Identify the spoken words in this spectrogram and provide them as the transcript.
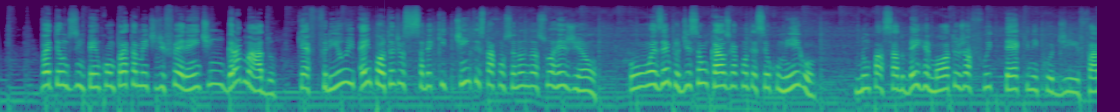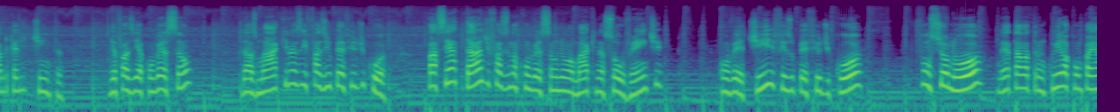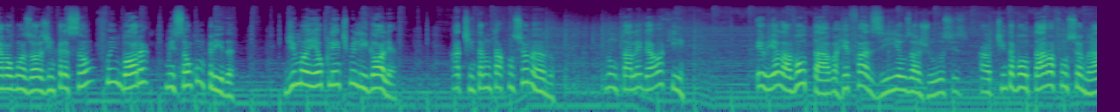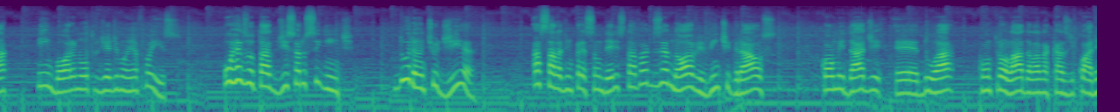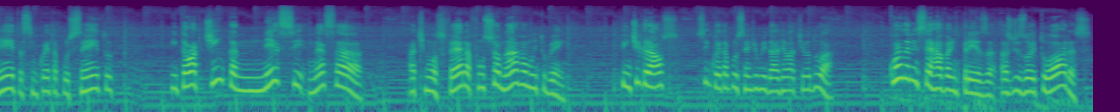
vai ter um desempenho completamente diferente em Gramado, que é frio e é importante você saber que tinta está funcionando na sua região. Um exemplo disso é um caso que aconteceu comigo num passado bem remoto. Eu já fui técnico de fábrica de tinta. Eu fazia a conversão das máquinas e fazia o perfil de cor. Passei a tarde fazendo a conversão de uma máquina solvente, converti, fiz o perfil de cor, funcionou, né? Tava tranquilo, acompanhava algumas horas de impressão, fui embora, missão cumprida. De manhã o cliente me liga, olha, a tinta não está funcionando, não está legal aqui. Eu ia lá, voltava, refazia os ajustes, a tinta voltava a funcionar e embora no outro dia de manhã foi isso. O resultado disso era o seguinte: durante o dia, a sala de impressão dele estava a 19, 20 graus, com a umidade é, do ar controlada lá na casa de 40, 50%. Então a tinta nesse, nessa atmosfera funcionava muito bem. 20 graus, 50% de umidade relativa do ar. Quando ele encerrava a empresa às 18 horas,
